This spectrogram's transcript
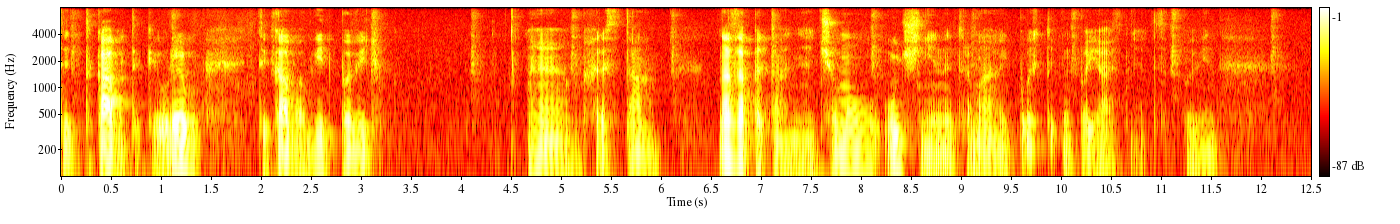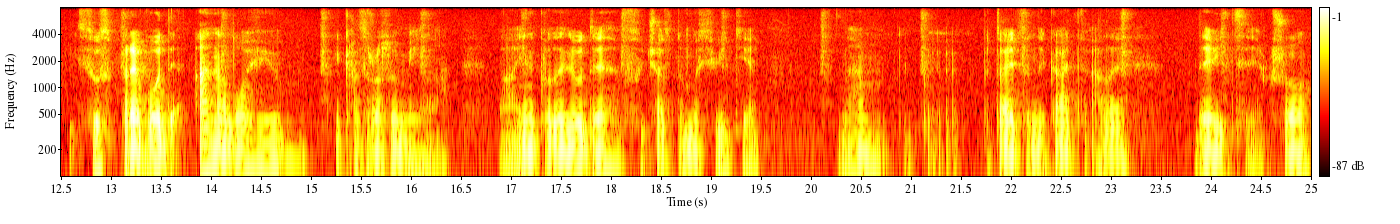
Це цікавий такий уривок, цікава відповідь е, Христа на запитання, чому учні не тримають пусти, він пояснює це, бо він Ісус приводить аналогію, яка зрозуміла. А інколи люди в сучасному світі да, п- питаються уникати, але дивіться, якщо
